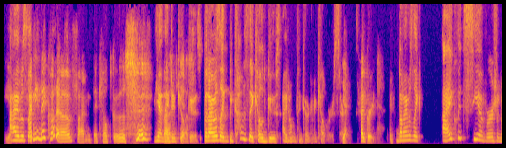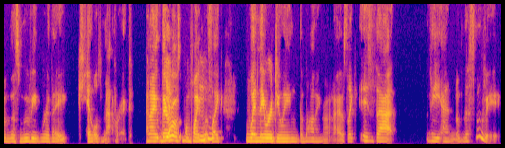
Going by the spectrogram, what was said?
yeah. I was like, I mean, they could have. I mean, they killed Goose. yeah, they did kill yes. Goose. But I was like, because they killed Goose, I don't think they're going to kill Rooster. Yeah, agreed. But I was like, I could see a version of this movie where they killed Maverick. And I there Yeah. was one point was Mhm. like when they were doing the bombing run, I was like, is that the end of this movie?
